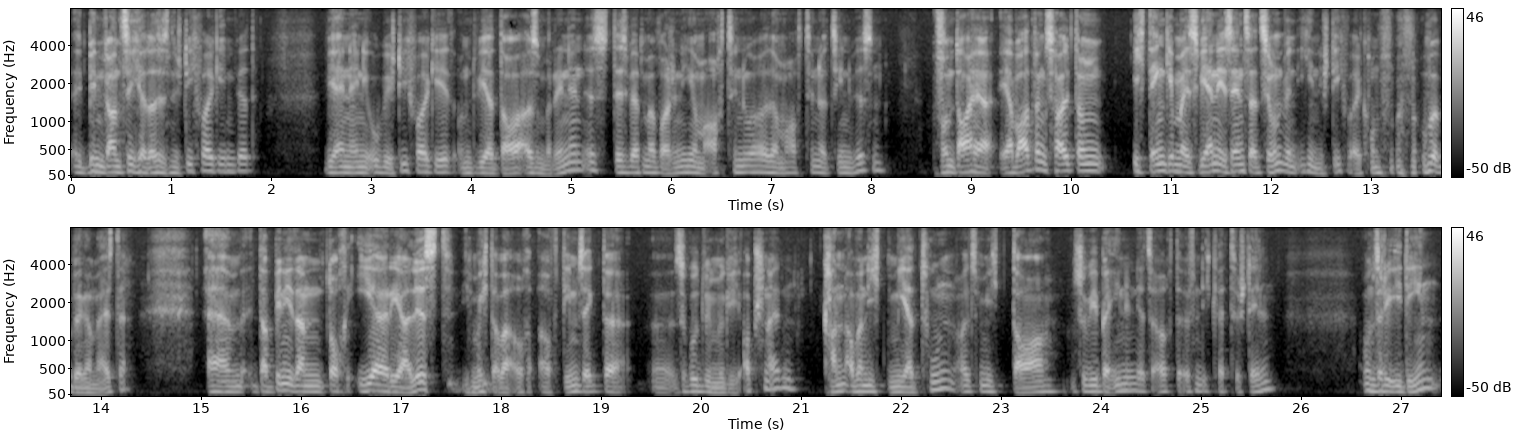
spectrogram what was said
Ich bin ganz sicher, dass es eine Stichwahl geben wird. Wer in eine OB-Stichwahl geht und wer da aus dem Rennen ist, das wird man wahrscheinlich um 18 Uhr oder um 18.10 Uhr wissen. Von daher Erwartungshaltung, ich denke mal, es wäre eine Sensation, wenn ich in die Stichwahl komme, Oberbürgermeister. Ähm, da bin ich dann doch eher Realist. Ich möchte aber auch auf dem Sektor äh, so gut wie möglich abschneiden kann aber nicht mehr tun, als mich da, so wie bei Ihnen jetzt auch, der Öffentlichkeit zu stellen, unsere Ideen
